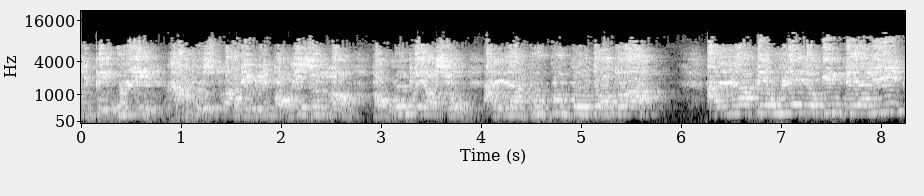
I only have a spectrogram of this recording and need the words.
qui peut ouler, rapproche-toi avec lui par raisonnement, par compréhension. Allah beaucoup content toi. Allah peut ouler d'aucune déali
